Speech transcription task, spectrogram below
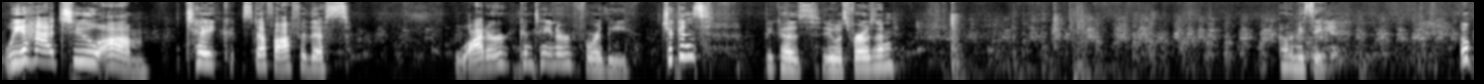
We had to um, take stuff off of this water container for the chickens because it was frozen. Oh, let me see. Oh,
